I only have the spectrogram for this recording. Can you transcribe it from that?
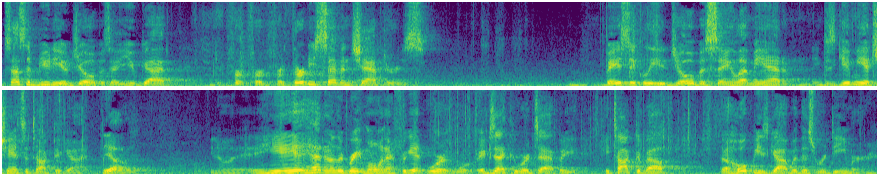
So that's the beauty of Job is that you've got for, for, for 37 chapters, basically Job is saying, Let me at him. Just give me a chance to talk to God. Yeah, You know, and he had another great moment. I forget where, where exactly where it's at, but he, he talked about the hope he's got with this Redeemer.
